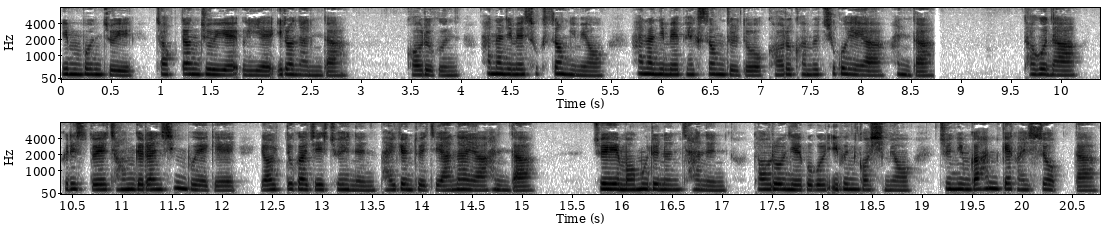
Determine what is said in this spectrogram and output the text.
인본주의, 적당주의에 의해 일어난다. 거룩은 하나님의 속성이며 하나님의 백성들도 거룩함을 추구해야 한다. 더구나 그리스도의 정결한 신부에게 열두 가지 죄는 발견되지 않아야 한다. 죄에 머무르는 자는 더러운 예복을 입은 것이며 주님과 함께 갈 수 없다.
